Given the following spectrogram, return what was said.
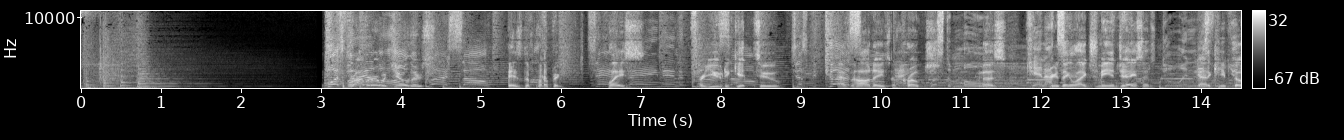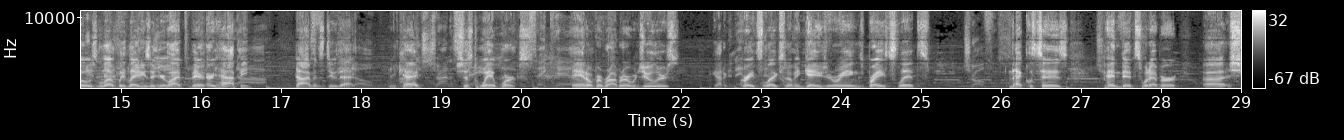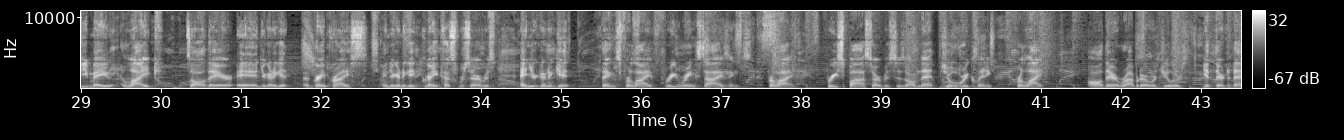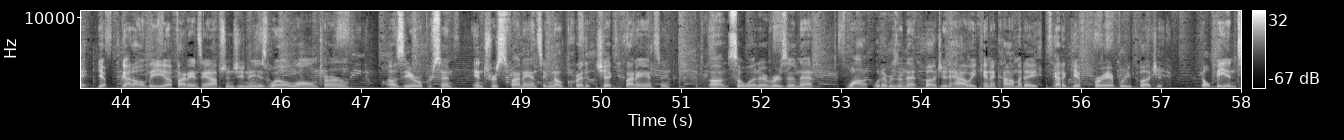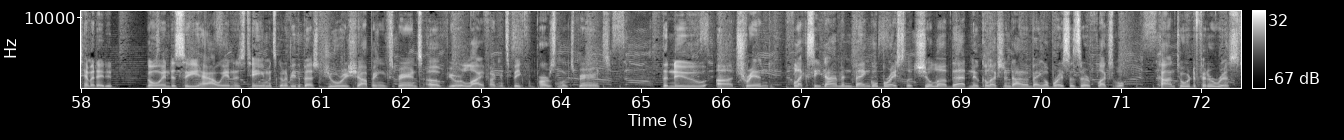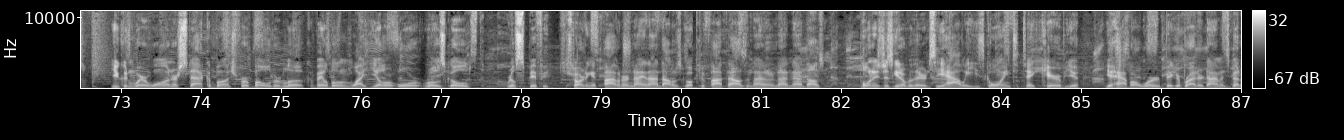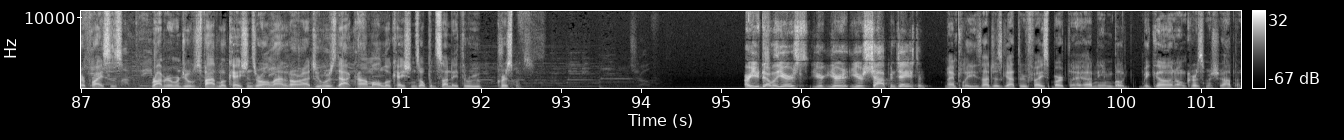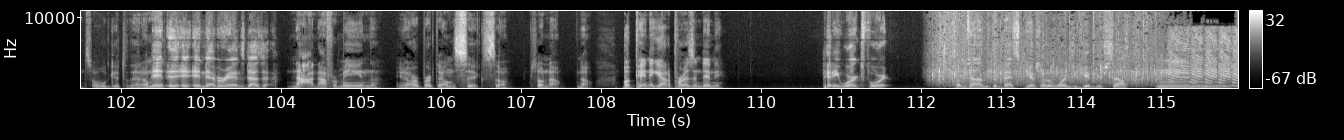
Jewelers is the perfect place for you to get to as the holidays approach. Because if you're like me and Jason, got to keep those lovely ladies in your life very happy. Diamonds do that. Okay? It's just the way it works. And over at Robert Irwin Jewelers, you got a great selection of engagement rings, bracelets, necklaces, pendants, whatever uh, she may like. It's all there, and you're going to get a great price, and you're going to get great customer service, and you're going to get things for life free ring sizings for life, free spa services on that jewelry cleaning for life. All there at Robert Irwin Jewelers. Get there today. Yep, got all the uh, financing options you need as well, long term, uh, zero percent interest financing, no credit check financing. Uh, so whatever is in that wallet, whatever's in that budget, how he can accommodate. Got a gift for every budget. Don't be intimidated. Go in to see Howie and his team. It's going to be the best jewelry shopping experience of your life. I can speak from personal experience. The new uh, trend Flexi Diamond Bangle Bracelets. She'll love that. New collection of diamond bangle bracelets that are flexible, contoured to fit her wrist. You can wear one or stack a bunch for a bolder look. Available in white, yellow, or rose gold. Real spiffy. Starting at $599, go up to $5,999. Point is just get over there and see Howie. He's going to take care of you. You have our word. Bigger, brighter diamonds, better prices. Robert Irwin Jewelers. Five locations are online at rijewelers.com. All locations open Sunday through Christmas. Are you done with yours? You're, you're, you're shopping, Jason? Man, please. I just got through Faith's birthday. I hadn't even be- begun on Christmas shopping, so we'll get to that. I'm It, it, it never ends, does it? nah, not for me. And the you know her birthday on the sixth, so so no, no. But Penny got a present, didn't he? Penny worked for it. Sometimes the best gifts are the ones you give yourself. Mm.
